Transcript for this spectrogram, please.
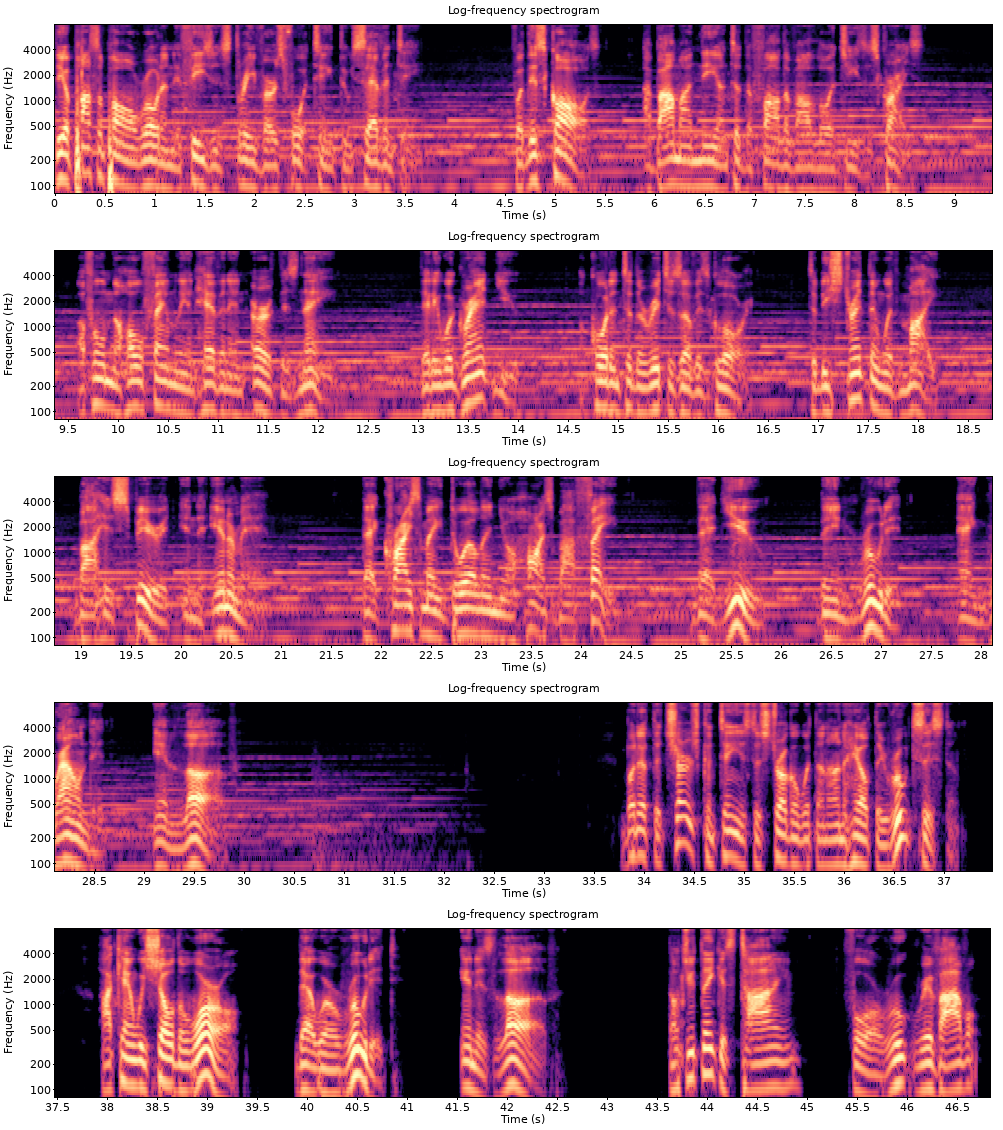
The Apostle Paul wrote in Ephesians 3, verse 14 through 17 For this cause I bow my knee unto the Father of our Lord Jesus Christ, of whom the whole family in heaven and earth is named, that he would grant you, according to the riches of his glory, to be strengthened with might by his Spirit in the inner man, that Christ may dwell in your hearts by faith, that you, being rooted and grounded in love. But if the church continues to struggle with an unhealthy root system, how can we show the world that we're rooted in his love? Don't you think it's time for a root revival?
